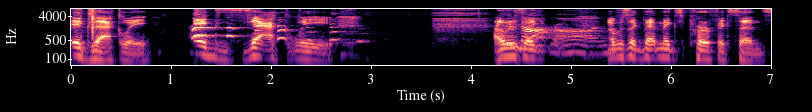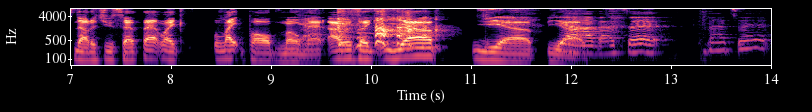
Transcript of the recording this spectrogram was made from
exactly exactly I was like wrong. I was like that makes perfect sense now that you said that like light bulb moment I was like yep yep yep yeah, that's it. That's it.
